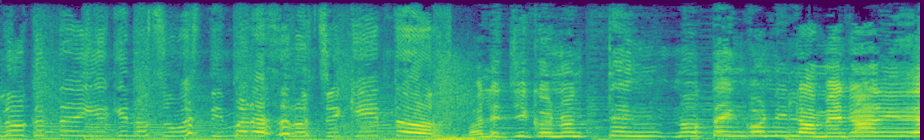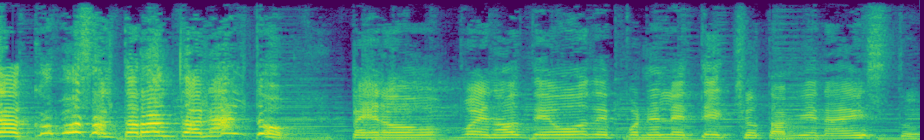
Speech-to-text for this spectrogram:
¡No! Loco, te dije que no subestimaras a los chiquitos. Vale, chicos, no, ten- no tengo ni la menor idea cómo saltaron tan alto. Pero bueno, debo de ponerle techo también a esto.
